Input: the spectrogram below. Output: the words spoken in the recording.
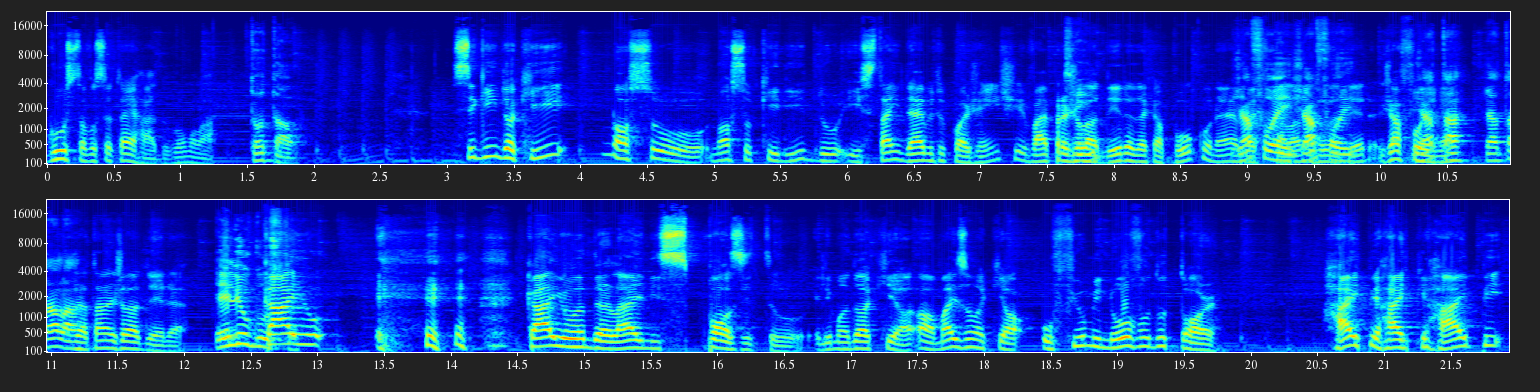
Gusta, você tá errado. Vamos lá. Total. Seguindo aqui, nosso nosso querido e está em débito com a gente, vai pra Sim. geladeira daqui a pouco, né? Já Vai foi, já foi. Já foi, já né? tá, já tá lá. Já tá na geladeira. Ele e o Gusta. Caio. Caio Underline Expósito. Ele mandou aqui, ó. ó. Mais um aqui, ó. O filme novo do Thor. Hype, hype, hype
